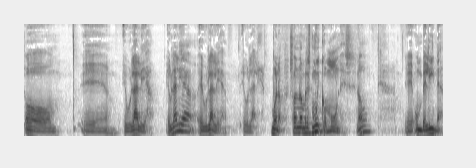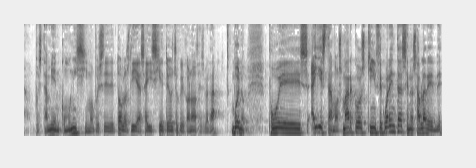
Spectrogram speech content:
O eh, Eulalia. Eulalia, Eulalia, Eulalia. Bueno, son nombres muy comunes, ¿no? Eh, Umbelina, pues también comunísimo, pues de todos los días hay siete, ocho que conoces, ¿verdad? Bueno, pues ahí estamos, Marcos 15:40, se nos habla de,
